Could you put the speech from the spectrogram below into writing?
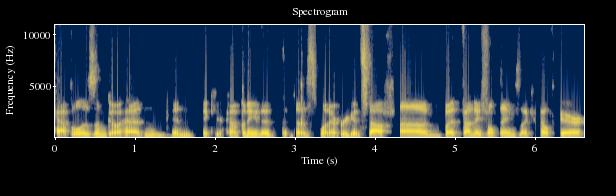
capitalism, go ahead and, and make your company that, that does whatever good stuff. Um, but foundational things like healthcare,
